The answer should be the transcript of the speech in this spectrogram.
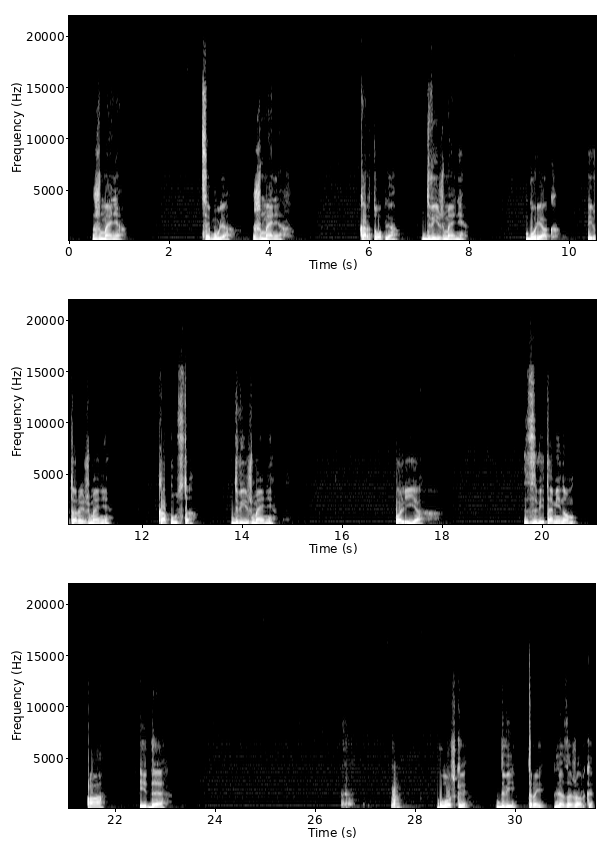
жменя. Цибуля жменя. Картопля дві жмені. Буряк півтори жмені. Капуста дві жмені. Олія з вітаміном А і Д. Ложки 2-3 для зажарки.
